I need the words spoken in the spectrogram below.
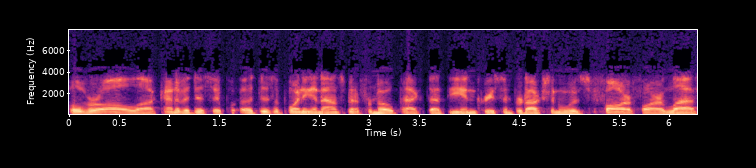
overall, uh, kind of a, a disappointing announcement from OPEC that the increase in production was far, far less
